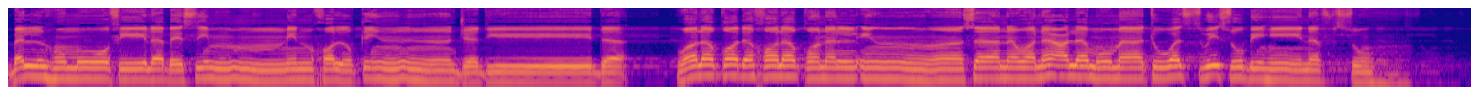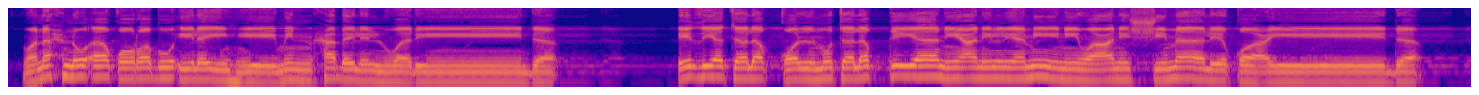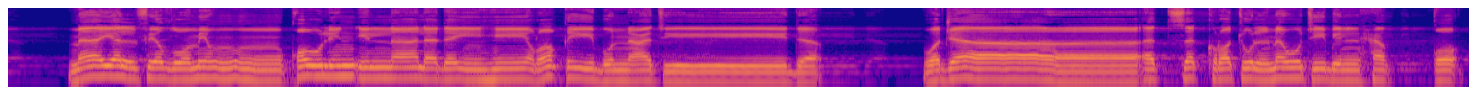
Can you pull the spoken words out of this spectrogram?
بل هم في لبس من خلق جديد ولقد خلقنا الانسان ونعلم ما توسوس به نفسه ونحن أقرب إليه من حبل الوريد. إذ يتلقى المتلقيان عن اليمين وعن الشمال قعيد. ما يلفظ من قول إلا لديه رقيب عتيد. وجاءت سكرة الموت بالحق.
